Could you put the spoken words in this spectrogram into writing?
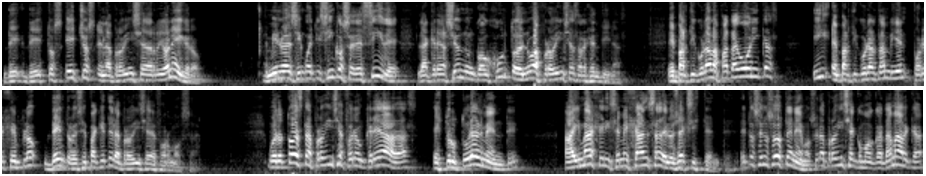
de, de, estos hechos en la provincia de Río Negro. En 1955 se decide la creación de un conjunto de nuevas provincias argentinas, en particular las patagónicas y en particular también, por ejemplo, dentro de ese paquete la provincia de Formosa. Bueno, todas estas provincias fueron creadas estructuralmente a imagen y semejanza de lo ya existente. Entonces nosotros tenemos una provincia como Catamarca,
